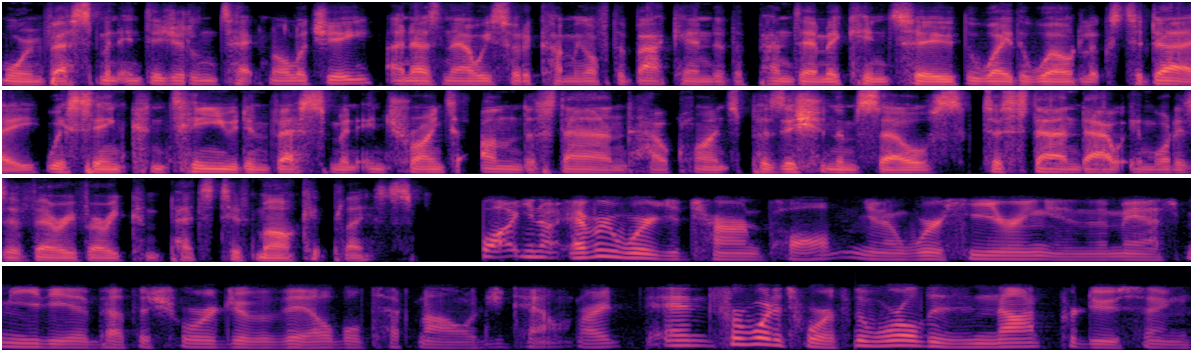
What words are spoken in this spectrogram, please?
more investment in digital and technology. And as now we're sort of coming off the back end of the pandemic into the way the world looks today, we're seeing continued investment in trying to understand how clients position themselves to stand out in what is a very, very competitive marketplace. Well, you know, everywhere you turn, Paul, you know, we're hearing in the mass media about the shortage of available technology talent, right? And for what it's worth, the world is not producing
